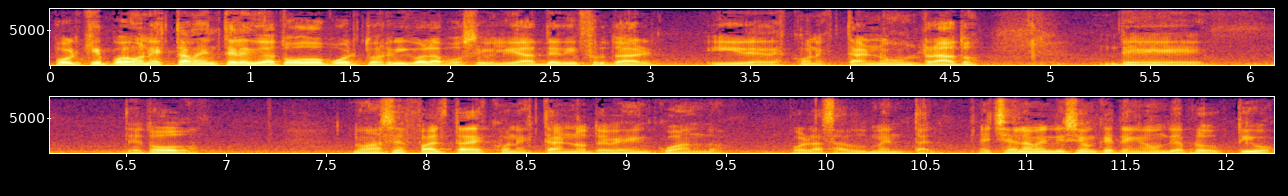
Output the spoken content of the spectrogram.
porque pues honestamente le dio a todo Puerto Rico la posibilidad de disfrutar y de desconectarnos un rato de, de todo. Nos hace falta desconectarnos de vez en cuando por la salud mental. Echen la bendición que tengan un día productivo.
